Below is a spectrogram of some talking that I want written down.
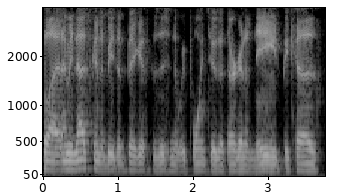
But I mean that's going to be the biggest position that we point to that they're going to need because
